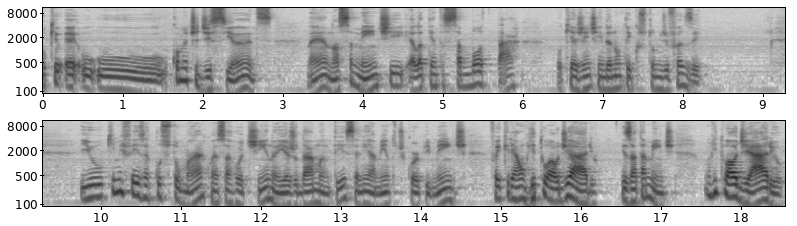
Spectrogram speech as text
o que é o, o como eu te disse antes, né? Nossa mente ela tenta sabotar o que a gente ainda não tem costume de fazer. E o que me fez acostumar com essa rotina e ajudar a manter esse alinhamento de corpo e mente foi criar um ritual diário. Exatamente. Um ritual diário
